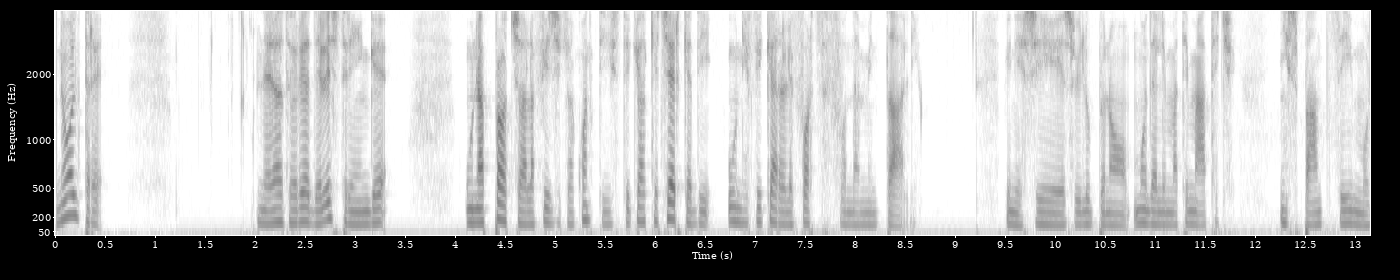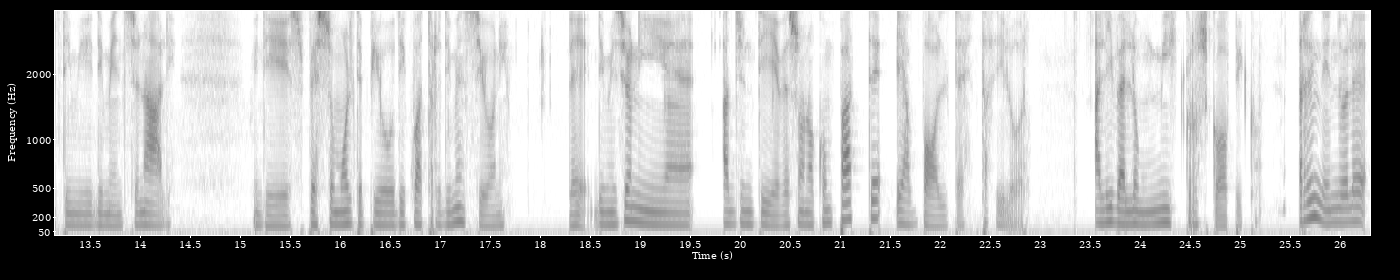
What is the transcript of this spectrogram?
Inoltre, nella teoria delle stringhe, un approccio alla fisica quantistica che cerca di unificare le forze fondamentali quindi si sviluppano modelli matematici in spazi multidimensionali, quindi spesso molte più di quattro dimensioni. Le dimensioni eh, aggiuntive sono compatte e avvolte tra di loro, a livello microscopico, rendendole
